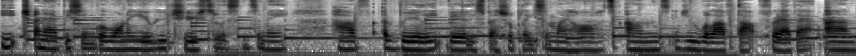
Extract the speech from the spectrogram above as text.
each and every single one of you who choose to listen to me have a really, really special place in my heart, and you will have that forever. And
